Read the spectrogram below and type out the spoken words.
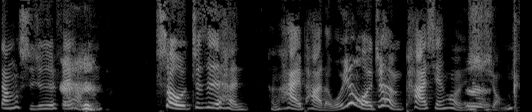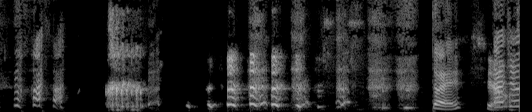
当时就是非常受，就是很很害怕的我，因为我就很怕仙后很凶，对，但就是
